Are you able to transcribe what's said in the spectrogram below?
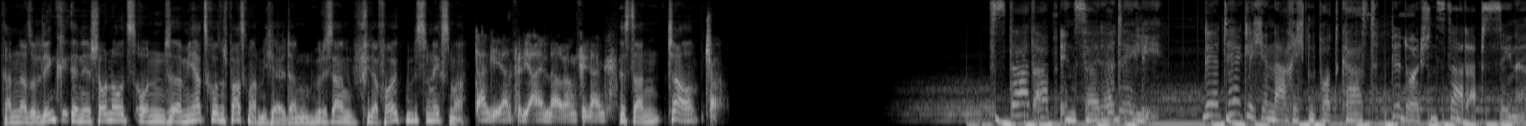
Dann also Link in den Show Notes und äh, mir hat's großen Spaß gemacht, Michael. Dann würde ich sagen, viel Erfolg und bis zum nächsten Mal. Danke, Jan, für die Einladung. Vielen Dank. Bis dann. Ciao. Ciao. Startup Insider Daily, der tägliche Nachrichtenpodcast der deutschen Startup-Szene.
